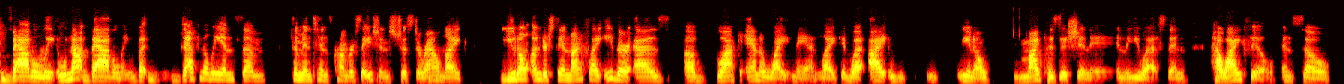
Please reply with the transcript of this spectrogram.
battling well not battling but definitely in some some intense conversations just around like you don't understand my flight either as a black and a white man like and what i you know my position in the US and how I feel. And so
